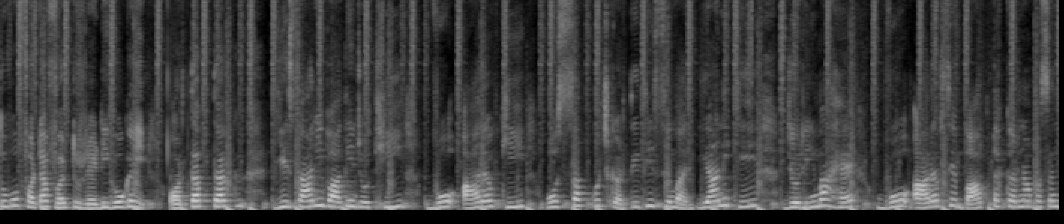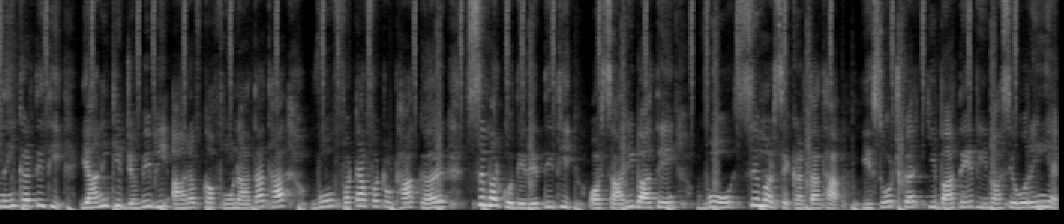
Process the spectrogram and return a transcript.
तो वो फटाफट रेडी हो गई। और तब तक ये सारी बातें जो थी, वो आरव की, वो सब कुछ करती थी सिमर। यानी कि जो रीमा है, वो आरव से बात तक करना पसंद नहीं करती थी। यानी कि जब भी आरव का फ़ोन आता था, वो फटाफट उठाकर सिमर को दे देती थी और सारी बातें वो सिमर से करता था। ये सोचकर कि बातें रीमा से हो रही हैं,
